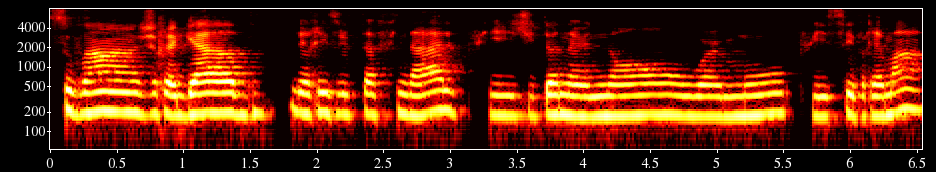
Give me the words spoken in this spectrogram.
souvent, je regarde le résultat final, puis j'y donne un nom ou un mot. Puis c'est vraiment,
